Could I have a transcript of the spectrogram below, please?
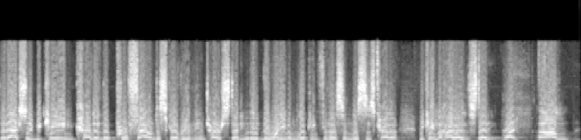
that actually became kind of the profound discovery of the entire study. It, they weren't even looking for this, and this is kind of became the highlight of the study. Right. Um,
